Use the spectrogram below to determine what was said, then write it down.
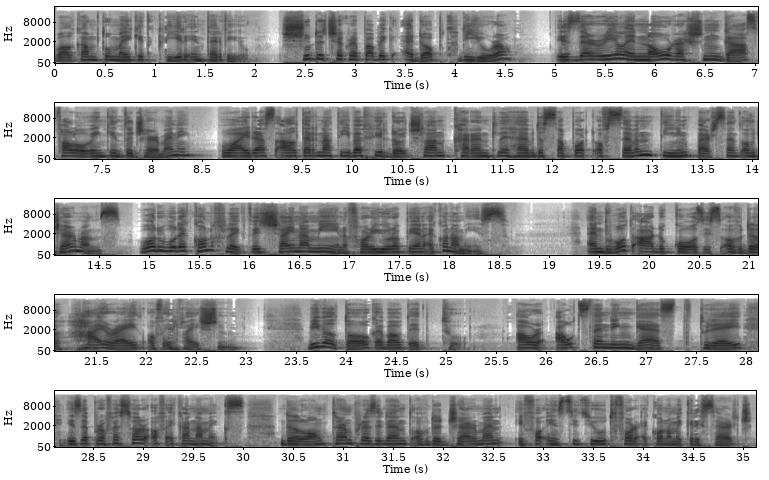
Welcome to Make It Clear interview. Should the Czech Republic adopt the euro? Is there really no Russian gas flowing into Germany? Why does Alternative für Deutschland currently have the support of 17% of Germans? What would a conflict with China mean for European economies? And what are the causes of the high rate of inflation? We will talk about it too. Our outstanding guest today is a professor of economics, the long term president of the German IFO Institute for Economic Research,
